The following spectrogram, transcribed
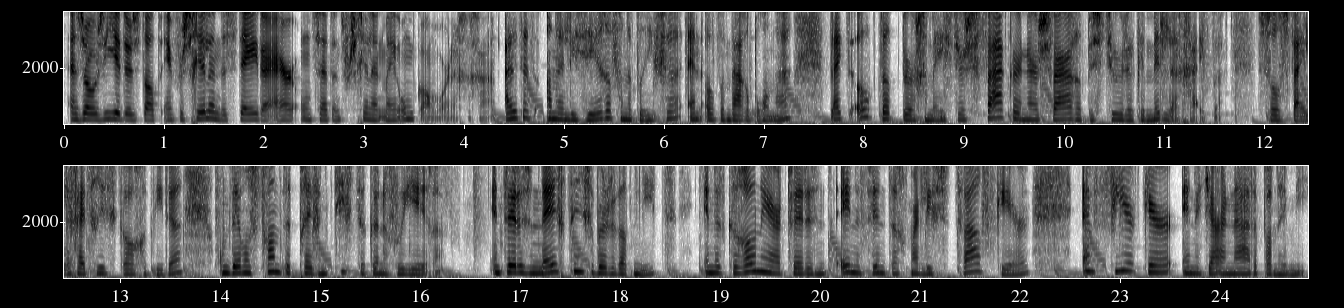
En zo zie je dus dat in verschillende steden er ontzettend verschillend mee om kan worden gegaan. Uit het analyseren van de brieven en openbare bronnen blijkt ook dat burgemeesters vaker naar zware bestuurlijke middelen grijpen, zoals veiligheidsrisicogebieden, om demonstranten preventief te kunnen fouilleren. In 2019 gebeurde dat niet. In het coronajaar 2021 maar liefst 12 keer. En 4 keer in het jaar na de pandemie.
